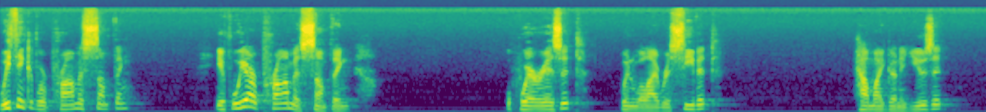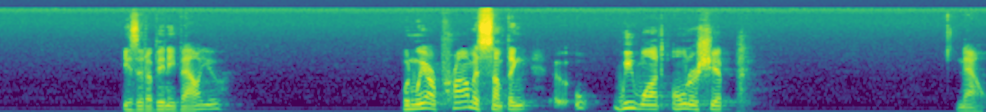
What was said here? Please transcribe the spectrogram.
we think if we're promised something, if we are promised something, where is it? When will I receive it? How am I going to use it? Is it of any value? When we are promised something, we want ownership now.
